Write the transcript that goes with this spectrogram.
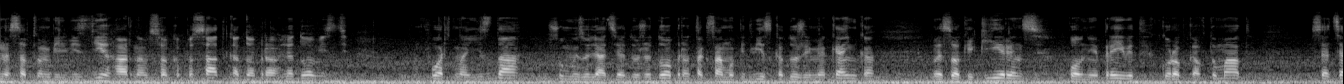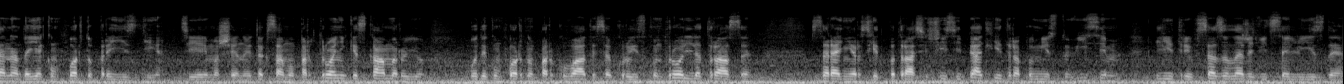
нас автомобіль в їзді, гарна висока посадка, добра оглядовість, комфортна їзда, шумоізоляція дуже добра, так само підвізка дуже м'якенька, високий кліренс, повний привід, коробка автомат. Все це надає комфорту при їзді цією машиною. Так само парктроніки з камерою, буде комфортно паркуватися, круїз-контроль для траси. Середній розхід по трасі 6,5 літра, по місту 8 літрів. Все залежить від стилю їзди.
